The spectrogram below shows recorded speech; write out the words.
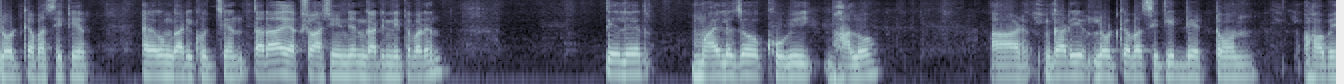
লোড ক্যাপাসিটির এরকম গাড়ি খুঁজছেন, তারা একশো আশি ইঞ্জিন গাড়ি নিতে পারেন। তেলের মাইলেজও খুবই ভালো। আর গাড়ির লোড ক্যাপাসিটি দেড় টন হবে।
